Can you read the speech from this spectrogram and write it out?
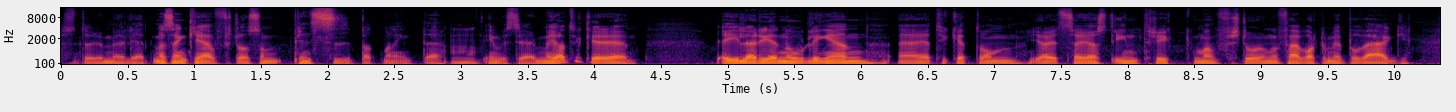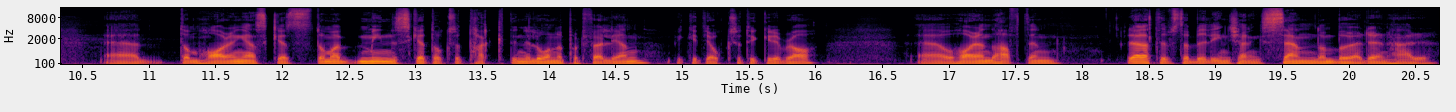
större möjlighet. Men sen kan jag förstå som princip att man inte Mm. investerar. Men jag tycker eh, jag gillar renodlingen. Eh, jag tycker att de gör ett seriöst intryck. Man förstår ungefär vart de är på väg. Eh, de har en ganska, de har minskat också takten i låneportföljen vilket jag också tycker är bra. Eh, och har ändå haft en relativt stabil intjäning sen de började den här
